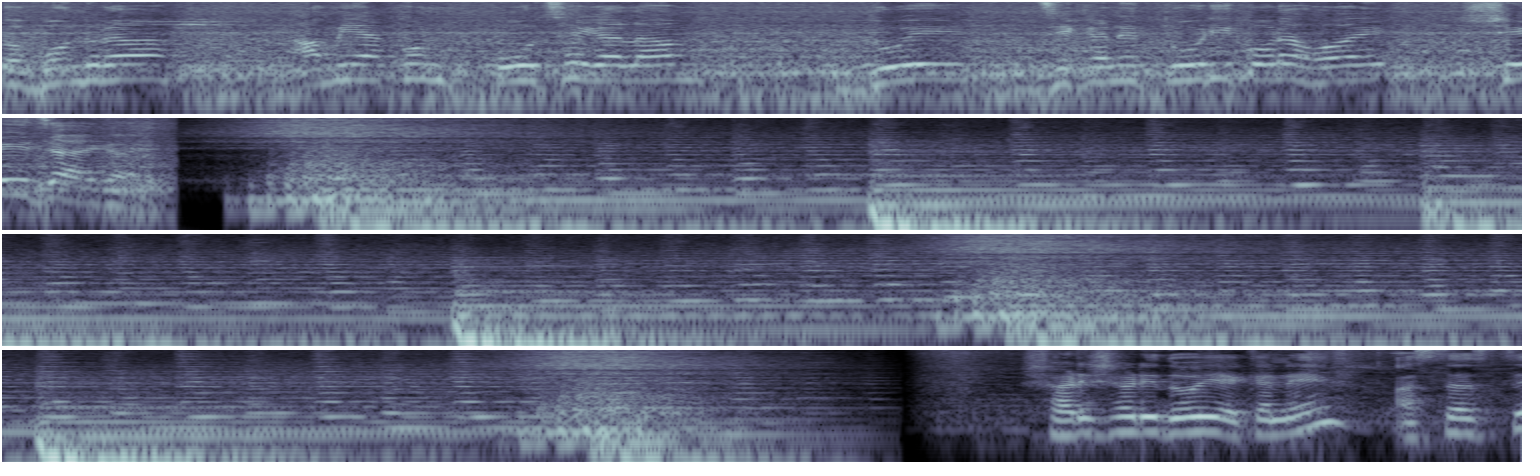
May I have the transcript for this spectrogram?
তো বন্ধুরা, আমি এখন পৌঁছে গেলাম দই যেখানে তৈরি করা হয় সেই জায়গায়। সারি সারি দই এখানে আস্তে আস্তে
